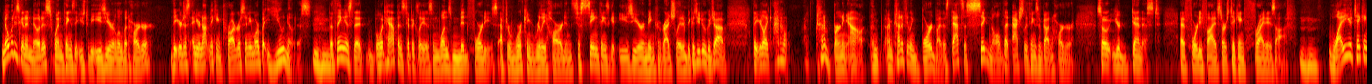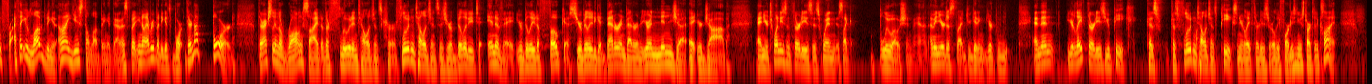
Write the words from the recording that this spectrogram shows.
nobody's going to notice when things that used to be easier are a little bit harder that you're just and you're not making progress anymore but you notice mm-hmm. the thing is that what happens typically is in one's mid 40s after working really hard and just seeing things get easier and being congratulated because you do a good job that you're like i don't i'm kind of burning out i'm, I'm kind of feeling bored by this that's a signal that actually things have gotten harder so your dentist at 45 starts taking Fridays off. Mm-hmm. Why are you taking? Fr- I thought you loved being a. Oh, I used to love being a dentist, but you know everybody gets bored. They're not bored. They're actually on the wrong side of their fluid intelligence curve. Fluid intelligence is your ability to innovate, your ability to focus, your ability to get better and better. And you're a ninja at your job. And your 20s and 30s is when it's like blue ocean, man. I mean, you're just like you're getting you're, and then your late 30s you peak because because fluid intelligence peaks in your late 30s early 40s and you start to decline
